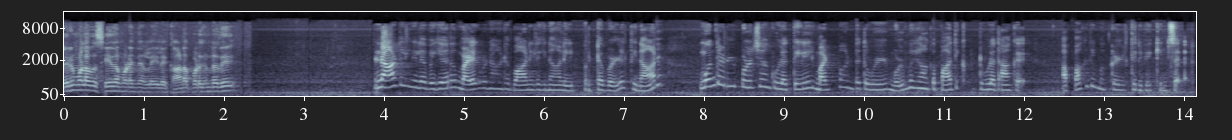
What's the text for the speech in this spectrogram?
பெருமளவு சேதமடைந்த நிலையிலே காணப்படுகின்றது. நாட்டில் நிலவிய மழைகுடான வானிலையினால் ஏற்பட்ட வெள்ளத்தினால் முந்தல் புளிச்சாங்குளத்தில் மட்பாண்ட தொழில் முழுமையாக பாதிக்கப்பட்டுள்ளதாக அப்பகுதி மக்கள் தெரிவிக்கின்றனர்.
